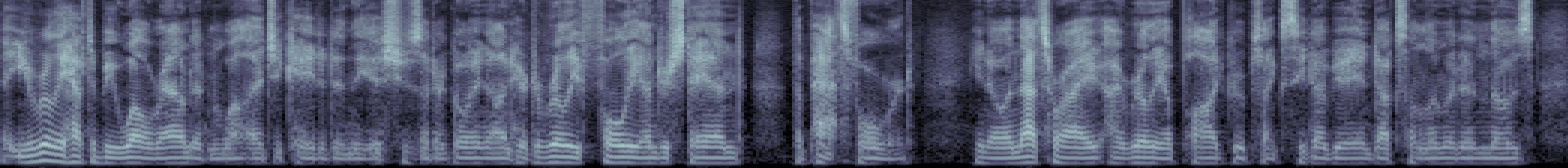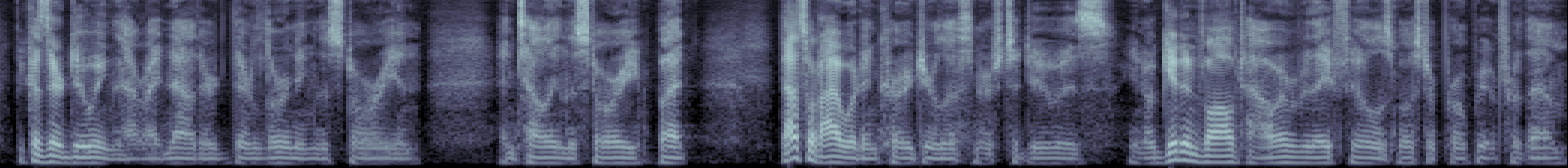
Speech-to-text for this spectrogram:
that you really have to be well rounded and well educated in the issues that are going on here to really fully understand the path forward you know, and that's where I, I really applaud groups like CWA and Ducks Unlimited and those because they're doing that right now. They're they're learning the story and and telling the story. But that's what I would encourage your listeners to do is, you know, get involved however they feel is most appropriate for them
